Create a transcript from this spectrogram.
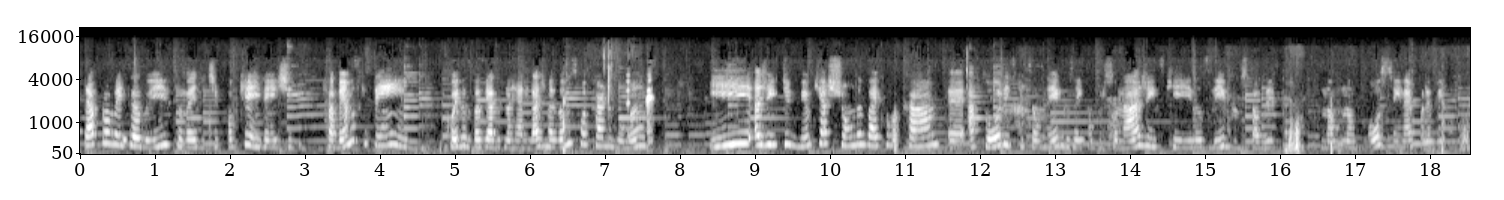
Até aproveitando isso, né? De tipo, ok, gente, sabemos que tem coisas baseadas na realidade, mas vamos focar no romance. E a gente viu que a Shonda vai colocar é, atores que são negros, né? então personagens que nos livros talvez não, não fossem, né? Por exemplo,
